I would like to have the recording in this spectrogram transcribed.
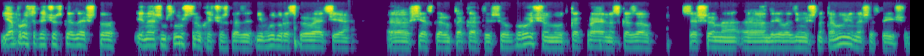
Я просто хочу сказать, что и нашим слушателям хочу сказать, не буду раскрывать я всех, скажем так, карты и всего прочего. Но вот как правильно сказал совершенно э, Андрей Владимирович накануне нашей встречи,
